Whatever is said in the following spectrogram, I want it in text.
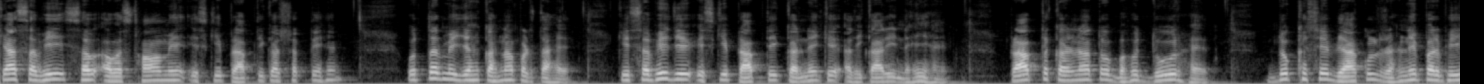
क्या सभी सब अवस्थाओं में इसकी प्राप्ति कर सकते हैं? उत्तर में यह कहना पड़ता है कि सभी जीव इसकी प्राप्ति करने के अधिकारी नहीं हैं। प्राप्त करना तो बहुत दूर है। दुख से व्याकुल रहने पर भी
